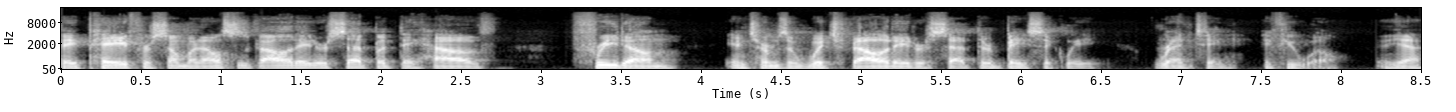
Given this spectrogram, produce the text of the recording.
They pay for someone else's validator set, but they have freedom in terms of which validator set they're basically renting, if you will. Yeah,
